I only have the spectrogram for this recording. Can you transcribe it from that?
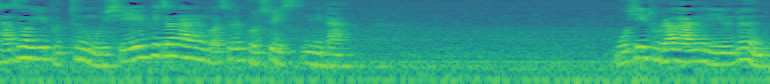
자석이 붙은 못이 회전하는 것을 볼 수 있습니다. 못이 돌아가는 이유는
